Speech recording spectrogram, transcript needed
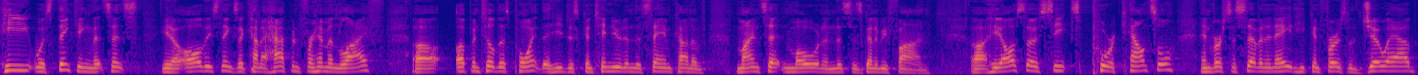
he was thinking that since you know all these things that kind of happened for him in life uh, up until this point, that he just continued in the same kind of mindset and mold, and this is going to be fine. Uh, he also seeks poor counsel in verses seven and eight. He confers with Joab.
